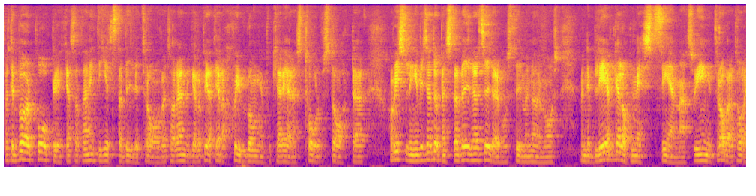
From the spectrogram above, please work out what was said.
Fast det bör påpekas att han inte är helt stabil i travet. Har ändå galopperat hela sju gånger på karriärens 12 starter. Har visserligen visat upp en stabilare sida hos Timo Nurmos. Men det blev galopp näst senast så inget travare att hålla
